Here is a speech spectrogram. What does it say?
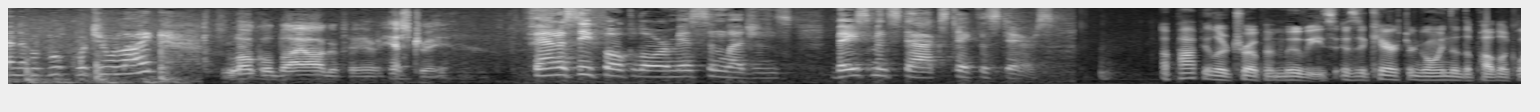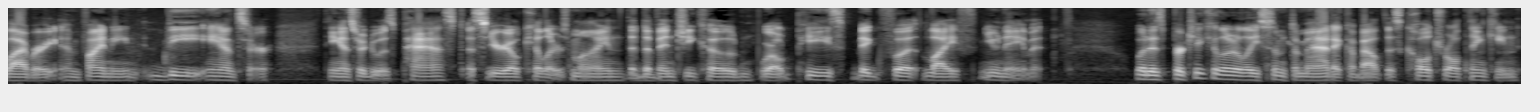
kind of a book would you like? Local biography or history. Fantasy, folklore, myths, and legends. Basement stacks, take the stairs. A popular trope in movies is a character going to the public library and finding the answer. The answer to his past, a serial killer's mind, the Da Vinci Code, world peace, Bigfoot, life, you name it. What is particularly symptomatic about this cultural thinking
